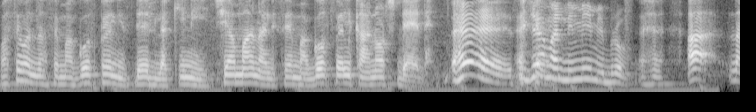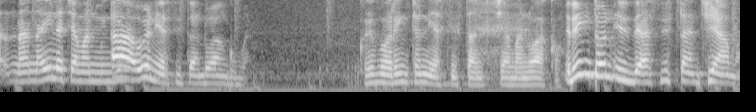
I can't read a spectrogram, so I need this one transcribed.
Wase wanasema gospel is dead lakini chairman alisema gospel cannot dead. hey, si chairman ni mimi bro. Ah, na, na, na yule chairman mwingine. ah huyo ni assistant wangu bwana Kwa hivyo Ringtone ni assistant chairman wako. Ringtone is the assistant chairman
